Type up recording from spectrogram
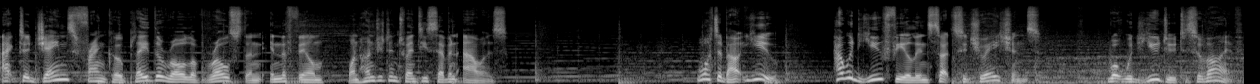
Actor James Franco played the role of Ralston in the film 127 Hours. What about you? How would you feel in such situations? What would you do to survive?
